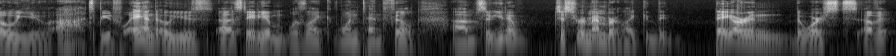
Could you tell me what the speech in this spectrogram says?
OU. Ah, it's beautiful. And OU's uh, stadium was like one tenth filled. Um, so you know, just remember, like they are in the worst of it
